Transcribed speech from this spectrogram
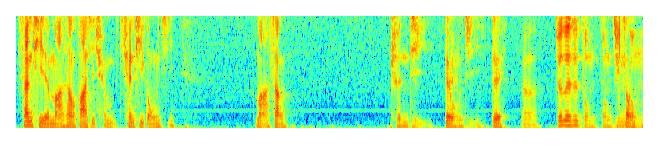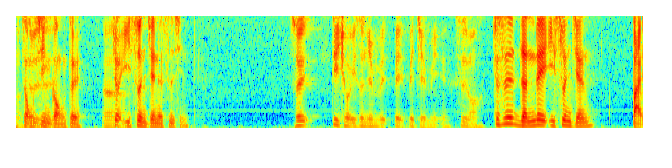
三体人马上发起全全体攻击，马上全体对攻击。对，嗯，就类似总总进攻总进，攻，对，嗯就一瞬间的事情，所以地球一瞬间被被被歼灭，是吗？就是人类一瞬间败，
